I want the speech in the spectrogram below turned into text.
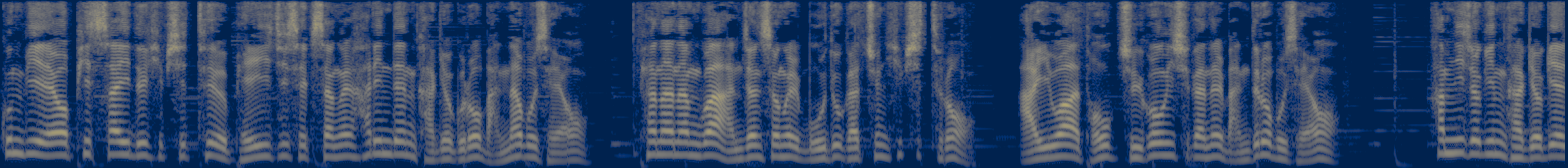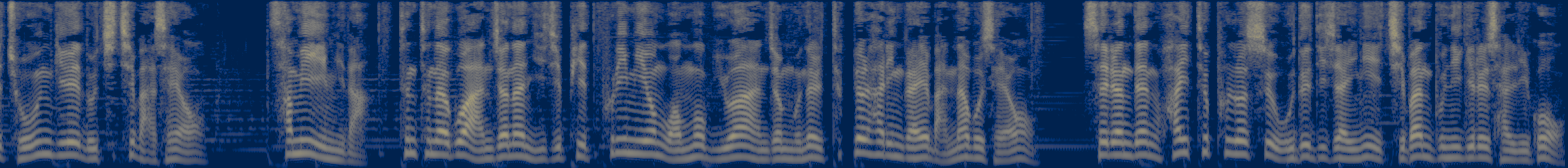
꿈비 에어 핏사이드 힙시트 베이지 색상을 할인된 가격으로 만나보세요. 편안함과 안전성을 모두 갖춘 힙시트로 아이와 더욱 즐거운 시간을 만들어 보세요. 합리적인 가격에 좋은 기회 놓치지 마세요. 3위입니다. 튼튼하고 안전한 이지핏 프리미엄 원목 유아 안전문을 특별 할인가에 만나보세요. 세련된 화이트 플러스 우드 디자인이 집안 분위기를 살리고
